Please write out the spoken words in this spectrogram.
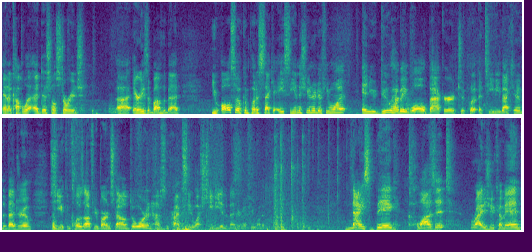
and a couple of additional storage uh, areas above the bed. You also can put a second AC in this unit if you want. And you do have a wall backer to put a TV back here in the bedroom so you can close off your barn style door and have some privacy to watch TV in the bedroom if you wanted. Nice big closet right as you come in.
